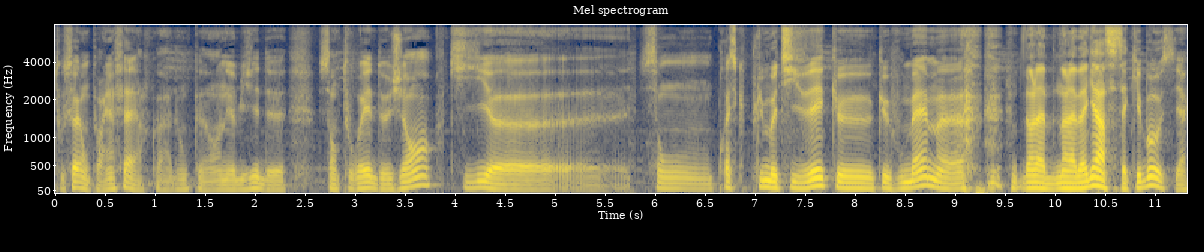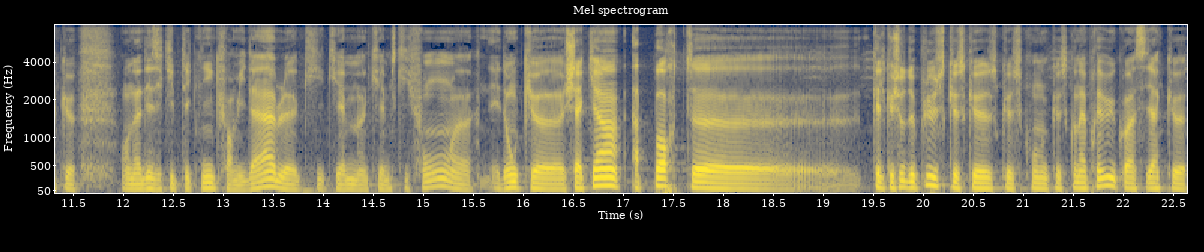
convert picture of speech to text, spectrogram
tout seul, on peut rien faire. Donc, on est obligé de s'entourer de gens qui euh, sont presque plus motivés que, vous-même euh, dans, la, bagarre. C'est ça qui est beau. C'est-à-dire qu'on a des équipes techniques formidables qui, aiment, ce qu'ils font. Euh. et donc, chacun apporte quelque chose de plus que ce qu'on a prévu. C'est-à-dire que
